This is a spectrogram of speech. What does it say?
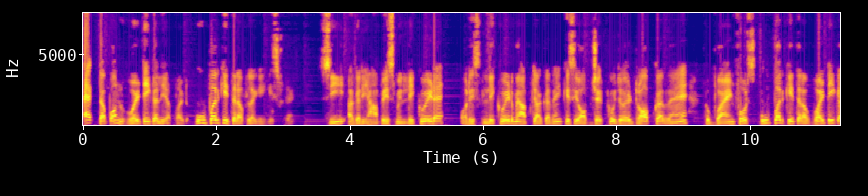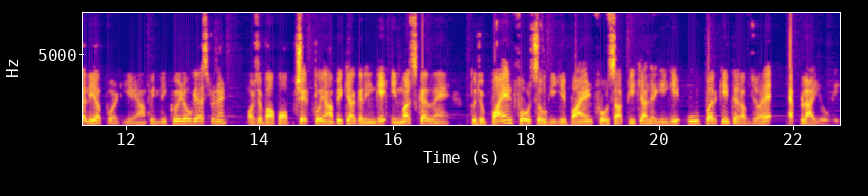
एक्ट अपॉन वर्टिकली अपवर्ड ऊपर की तरफ़ लगेगी स्टूडेंट सी अगर यहाँ पे इसमें लिक्विड है और इस लिक्विड में आप क्या कर रहे हैं, किसी ऑब्जेक्ट को जो है ड्रॉप कर रहे हैं तो बाइंड फोर्स ऊपर की तरफ़ वर्टिकली अपवर्ड ये यहाँ पे लिक्विड हो गया स्टूडेंट और जब आप ऑब्जेक्ट को यहाँ पे क्या करेंगे इमर्स कर रहे हैं तो जो बाइंड फोर्स होगी, ये बाइंड फोर्स आपकी क्या लगेगी, ऊपर की तरफ़ जो है अप्लाई होगी।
